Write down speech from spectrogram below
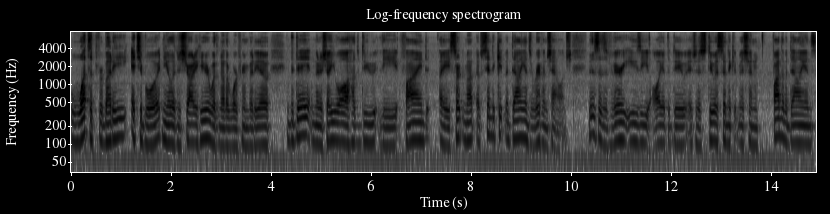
What's up everybody, it's your boy Neo Legend Strider here with another Warframe video. And today I'm going to show you all how to do the find a certain amount of Syndicate Medallions Riven Challenge. This is very easy, all you have to do is just do a Syndicate mission, find the medallions,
